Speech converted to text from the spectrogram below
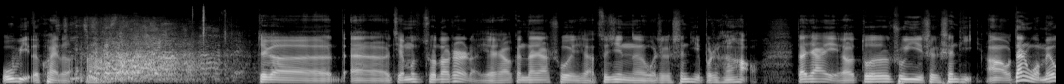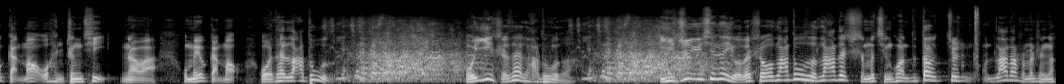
无比的快乐啊！这个呃，节目说到这儿了，也要跟大家说一下，最近呢，我这个身体不是很好，大家也要多多注意这个身体啊。但是我没有感冒，我很争气，你知道吧？我没有感冒，我在拉肚子，我一直在拉肚子，以至于现在有的时候拉肚子拉的什么情况，到就拉到什么程度，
